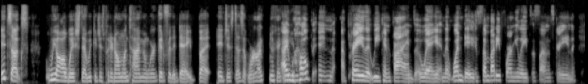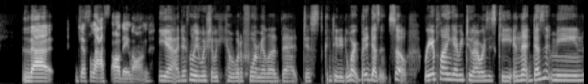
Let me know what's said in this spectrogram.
It sucks we all wish that we could just put it on one time and we're good for the day, but it just doesn't work. Okay, I hope and I pray that we can find a way and that one day somebody formulates a sunscreen that just lasts all day long. Yeah, I definitely wish that we could come up with a formula that just continued to work, but it doesn't. So, reapplying every two hours is key, and that doesn't mean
